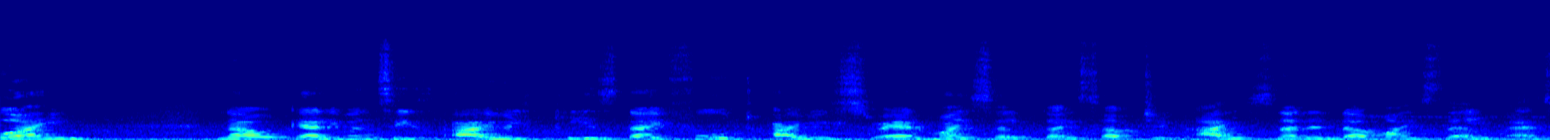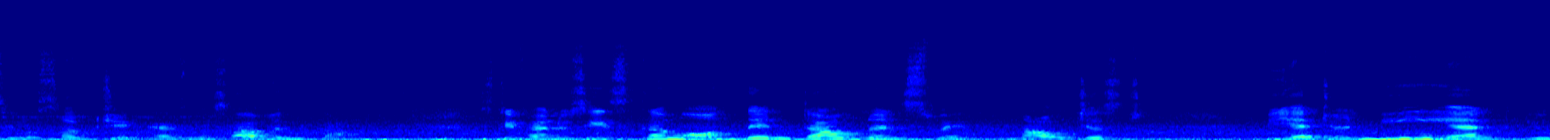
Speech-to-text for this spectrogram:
wine now Caliban says, I will kiss thy foot, I will swear myself thy subject. I surrender myself as your subject, as your servant now. Stephano says, come on, then down and swear. Now just be at your knee and you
